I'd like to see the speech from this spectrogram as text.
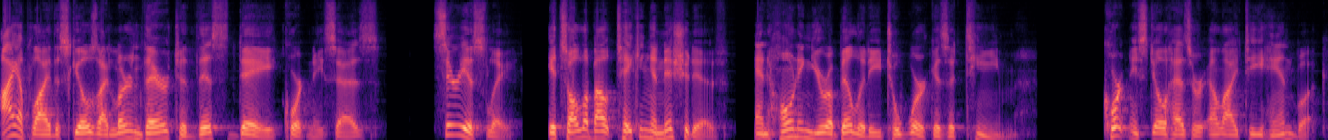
I apply the skills I learned there to this day, Courtney says. Seriously, It's all about taking initiative and honing your ability to work as a team. Courtney still has her LIT handbook.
